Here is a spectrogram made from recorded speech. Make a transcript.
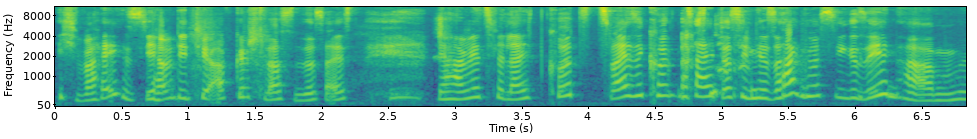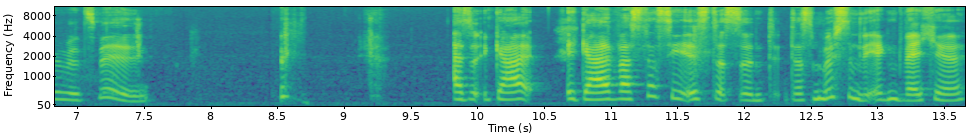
Ich weiß, Sie haben die Tür abgeschlossen. Das heißt, wir haben jetzt vielleicht kurz zwei Sekunden Zeit, dass Sie mir sagen, was Sie gesehen haben, um Himmels Willen. Also egal, egal was das hier ist, das sind, das müssen irgendwelche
